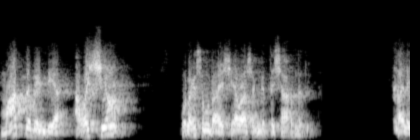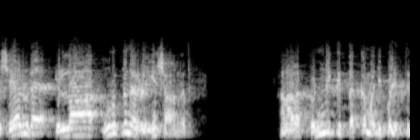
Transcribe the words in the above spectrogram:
மாற்ற வேண்டிய அவசியம் உலக சமுதாய சேவா சங்கத்தை சார்ந்தது. அதில் சேர்ந்த எல்லா உறுப்பினர்களையும் சார்ந்தது. அதனால பெண்மைக்கு தக்க மதிப்பளித்து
